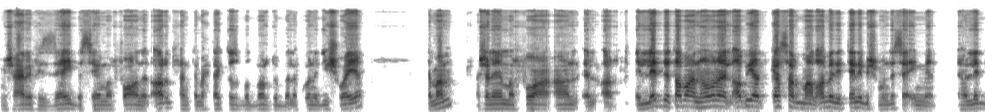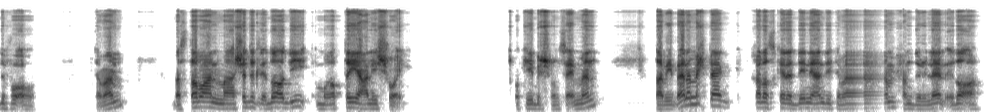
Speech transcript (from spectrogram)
مش عارف إزاي بس هي مرفوعة عن الأرض فأنت محتاج تظبط برضو البلكونة دي شوية. تمام؟ عشان هي مرفوعة عن الأرض. ال LED طبعا هنا الأبيض كسر مع الأبيض الثاني باشمهندسة إيمان. هو ال LED فوق أهو. تمام؟ بس طبعا مع شدة الإضاءة دي مغطية عليه شوية. okay باشمهندسة إيمان؟ طب يبقى أنا محتاج خلاص كده الدنيا عندي تمام الحمد لله الإضاءة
